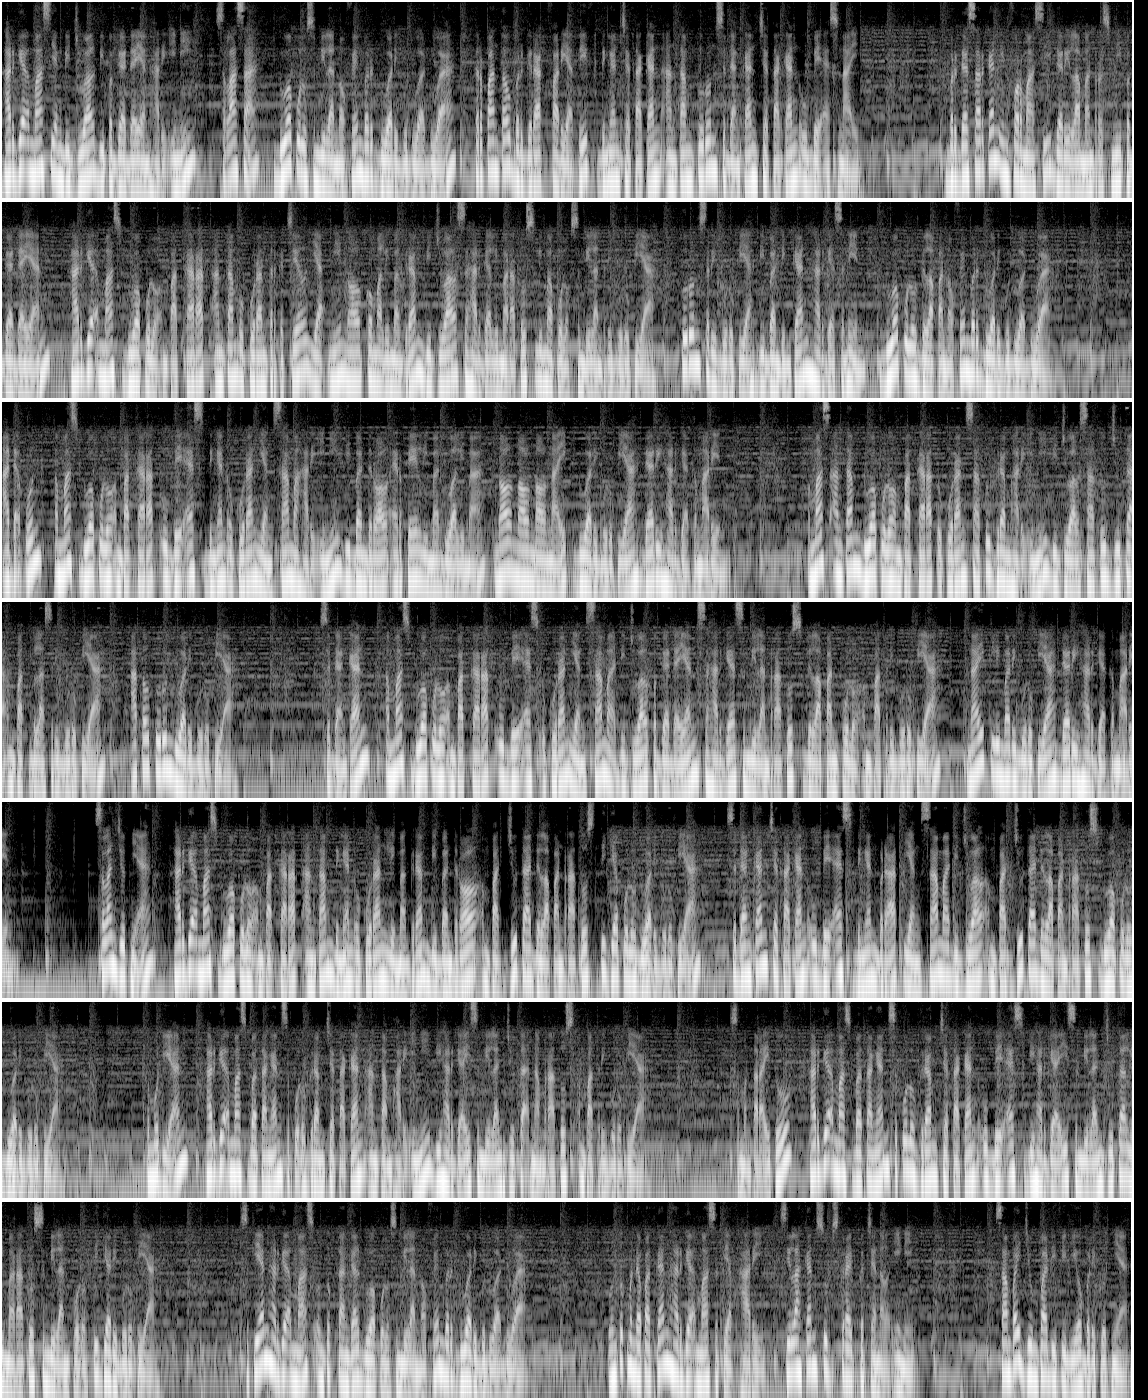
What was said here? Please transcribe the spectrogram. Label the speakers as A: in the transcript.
A: Harga emas yang dijual di Pegadaian hari ini, Selasa, 29 November 2022, terpantau bergerak variatif dengan cetakan Antam turun sedangkan cetakan UBS naik. Berdasarkan informasi dari laman resmi Pegadaian, harga emas 24 karat Antam ukuran terkecil yakni 0,5 gram dijual seharga Rp559.000, turun Rp1.000 dibandingkan harga Senin, 28 November 2022. Adapun, emas 24 karat UBS dengan ukuran yang sama hari ini dibanderol Rp525.000 naik Rp2.000 dari harga kemarin. Emas antam 24 karat ukuran 1 gram hari ini dijual Rp1.014.000 atau turun Rp2.000. Sedangkan, emas 24 karat UBS ukuran yang sama dijual pegadaian seharga Rp984.000, naik Rp5.000 dari harga kemarin. Selanjutnya, harga emas 24 karat antam dengan ukuran 5 gram dibanderol Rp4.832.000, sedangkan cetakan UBS dengan berat yang sama dijual Rp4.822.000. Kemudian, harga emas batangan 10 gram cetakan antam hari ini dihargai Rp9.604.000. Sementara itu, harga emas batangan 10 gram cetakan UBS dihargai Rp9.593.000. Sekian harga emas untuk tanggal 29 November 2022. Untuk mendapatkan harga emas setiap hari, silahkan subscribe ke channel ini. Sampai jumpa di video berikutnya.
